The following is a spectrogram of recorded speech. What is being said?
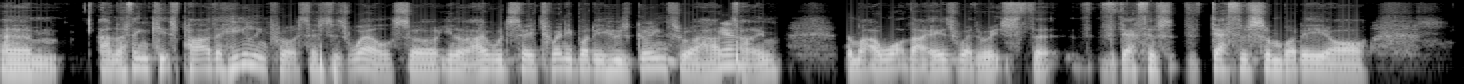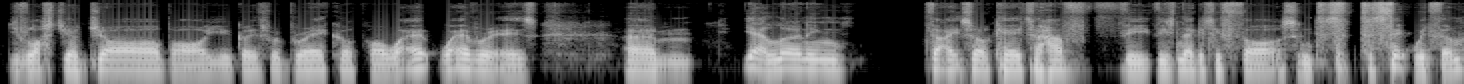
Um, and I think it's part of the healing process as well. So, you know, I would say to anybody who's going through a hard yeah. time, no matter what that is, whether it's the, the death of the death of somebody, or you've lost your job, or you're going through a breakup, or whatever, whatever it is, um, yeah, learning that it's okay to have the, these negative thoughts and to, to sit with them,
